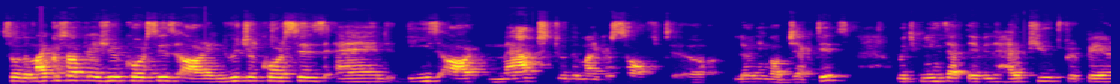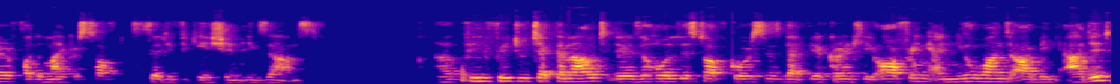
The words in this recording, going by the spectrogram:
So the Microsoft Azure courses are individual courses, and these are mapped to the Microsoft uh, learning objectives which means that they will help you prepare for the Microsoft certification exams. Uh, feel free to check them out. There's a whole list of courses that we are currently offering and new ones are being added.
